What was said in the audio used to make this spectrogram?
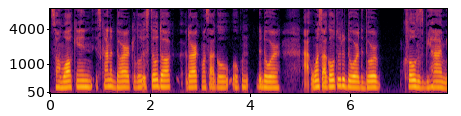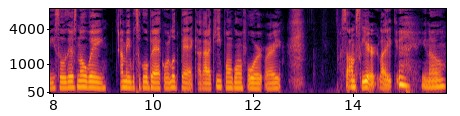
So I'm walking. It's kind of dark. A little. It's still dark. Dark once I go open the door. I, once I go through the door, the door closes behind me. So there's no way I'm able to go back or look back. I gotta keep on going forward, right? So I'm scared, like, you know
